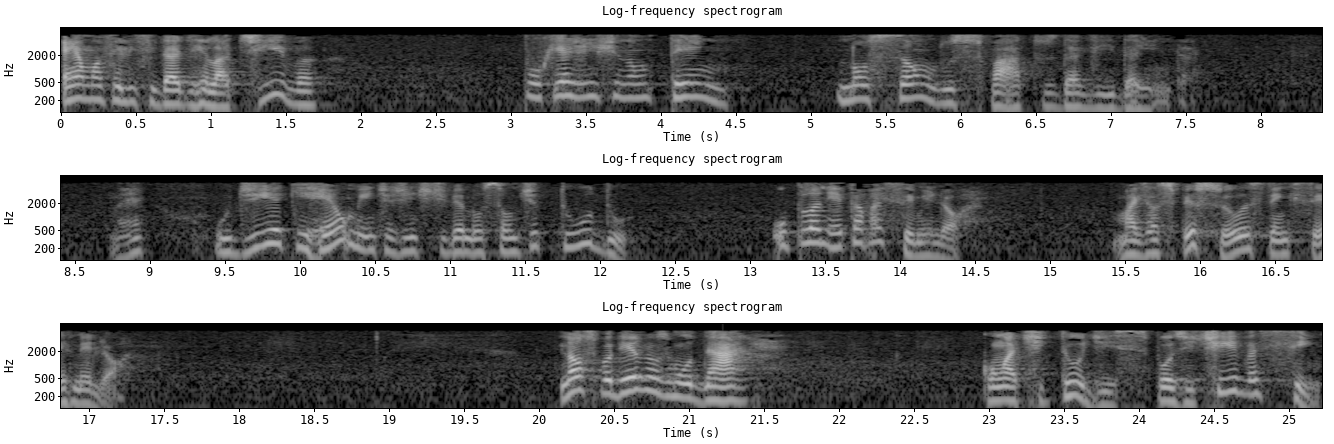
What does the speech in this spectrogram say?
é uma felicidade relativa porque a gente não tem noção dos fatos da vida ainda. Né? O dia que realmente a gente tiver noção de tudo, o planeta vai ser melhor. Mas as pessoas têm que ser melhor. Nós podemos mudar com atitudes positivas, sim,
